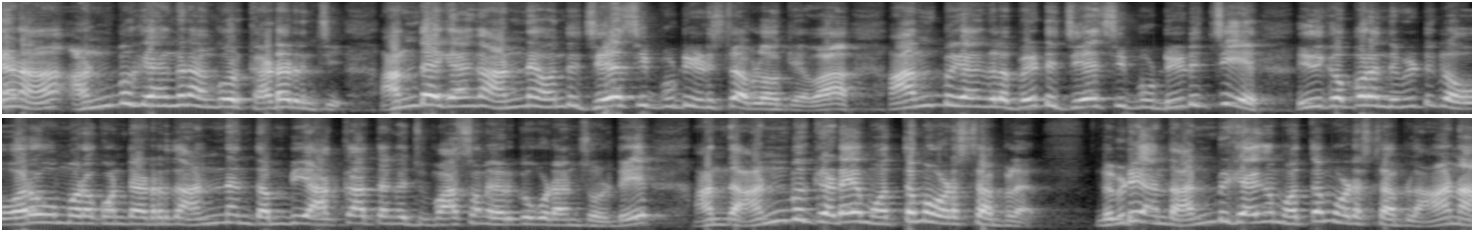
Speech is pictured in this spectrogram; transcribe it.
ஏன்னா அன்பு கேங்குன்னு அங்க ஒரு கடை இருந்துச்சு. அந்த கேங்க அண்ணன் வந்து ஜேசி பூட்டி இடிச்சிட்டாப்ல ஓகேவா அன்பு கேங்கில் போயிட்டு ஜேசி பூட்டி இடிச்சு இதுக்கப்புறம் இந்த வீட்டுக்குள்ள உறவு முறை கொண்டாடுறது அண்ணன் தம்பி அக்கா தங்கச்சி பாசம் இருக்கக்கூடாதுன்னு சொல்லிட்டு அந்த அன்பு கடையை மொத்தமாக உடச்சிட்டாப்ல. எப்படி அந்த அன்பு கேங்க மொத்தமாக உடச்சிட்டாப்ல. ஆனா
